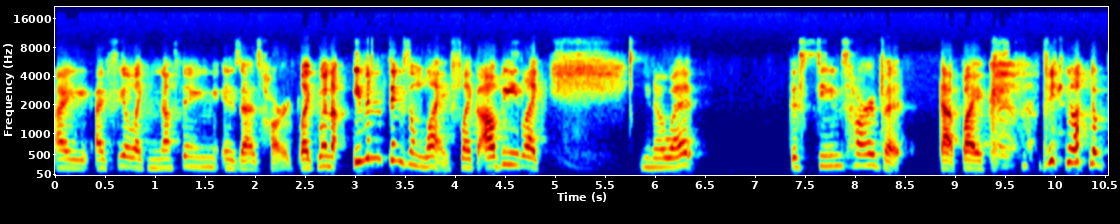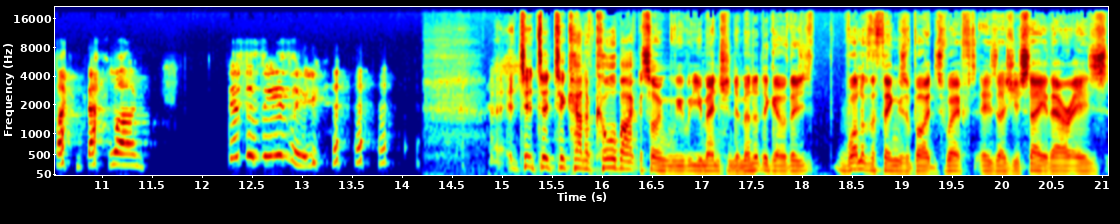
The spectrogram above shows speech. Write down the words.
I I feel like nothing is as hard. Like when even things in life, like I'll be like, you know what? This seems hard, but that bike, being on the bike that long, this is easy. Uh, to, to, to kind of call back to something you mentioned a minute ago, there's one of the things about Zwift is, as you say, there is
